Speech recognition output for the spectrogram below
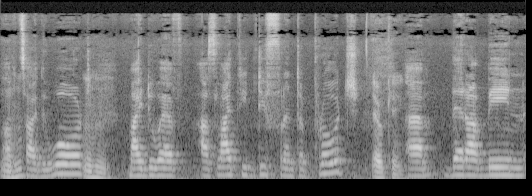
Mhm. outside the world Mhm. might do have a slightly different approach. Okay. Um, there have been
